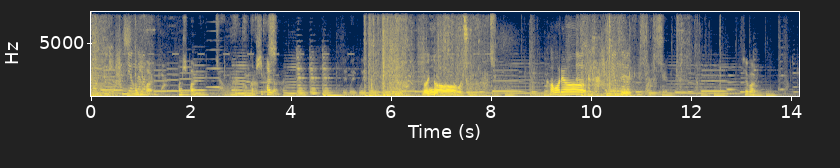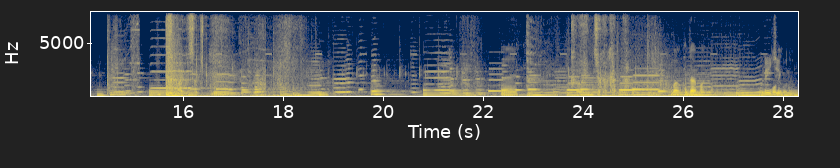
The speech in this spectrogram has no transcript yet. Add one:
적군이 한명 38. 남았습니다. 38 그럼 18년 뭐야 뭐야 뭐야 너 있어. 가버려. 아군이 한명 그치? 남았습니다. 제발 뭐야, 관자 연막. 오네이지 오네. 이거는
